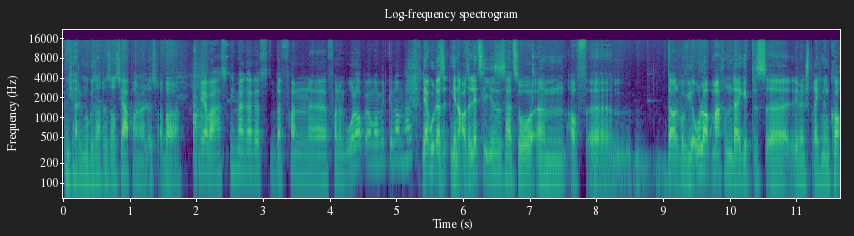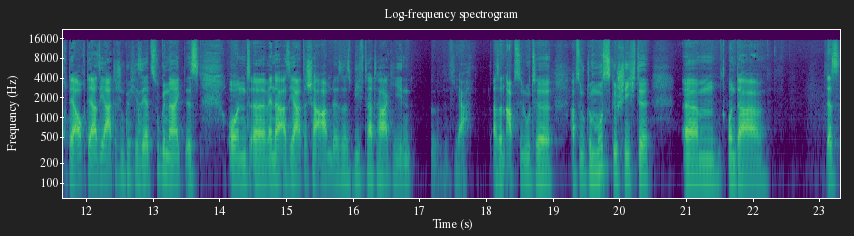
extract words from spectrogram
Und ich hatte nur gesagt, dass es aus Japan halt ist, aber Ja, aber hast du nicht mal gerade das davon äh, von einem Urlaub irgendwo mitgenommen hast? Ja gut, also genau, also letztlich ist es halt so, ähm, auf, ähm, dort wo wir Urlaub machen, da gibt es äh, dementsprechend einen Koch, der auch der asiatischen Küche sehr zugeneigt ist. Und äh, wenn der asiatische Abend ist, ist Beef Tataki, äh, ja, also eine absolute, absolute Muss-Geschichte. Ähm, und da, das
